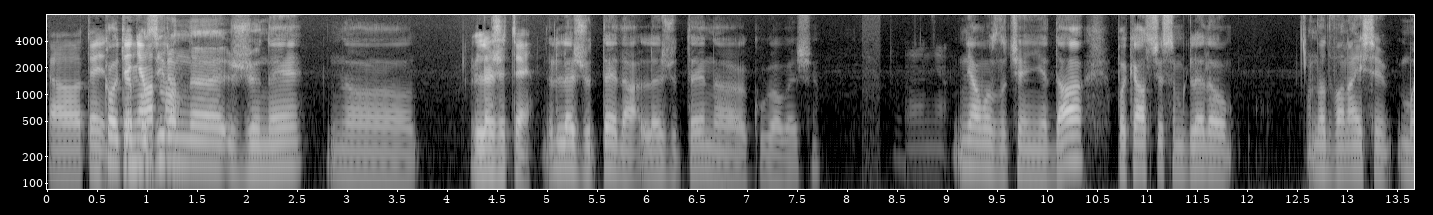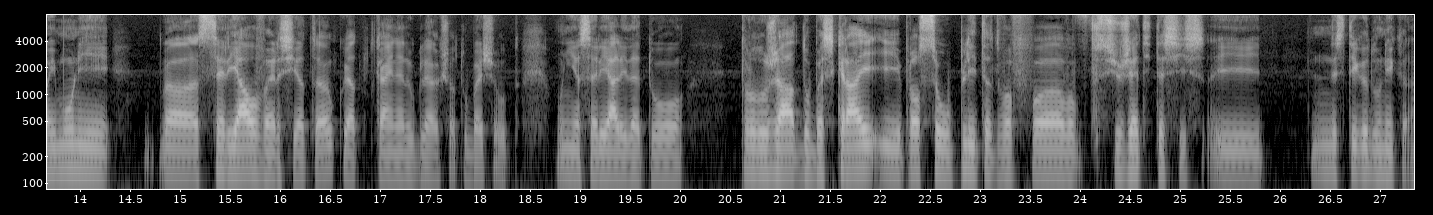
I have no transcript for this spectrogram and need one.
А, те, Който те е нямат базиран на Жене, на Лъжете. Лежоте, да, Лежоте на кого беше? Няма значение, да. Пък аз, че съм гледал на 12 маймуни а, сериал версията, която така и не догледах, защото беше от уния сериали, дето продължават до безкрай и просто се оплитат в, а, в сюжетите си и не стига до никъде.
